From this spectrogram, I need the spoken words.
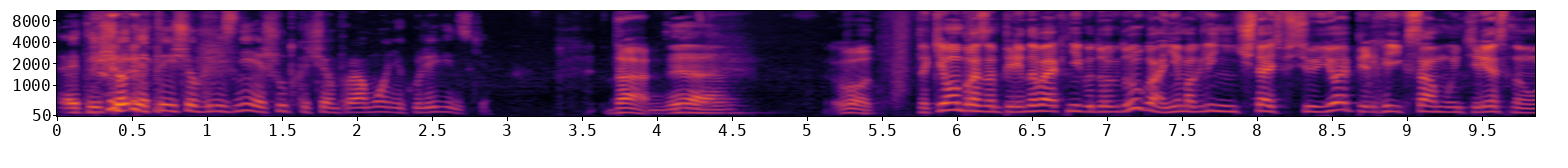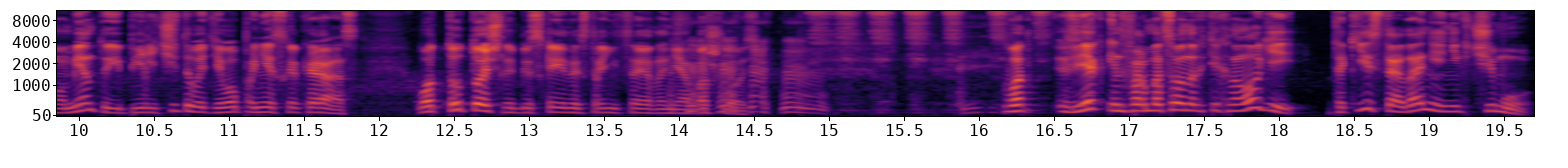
Это еще, это еще грязнее шутка, чем про Монику Левински. Да, Да. вот. Таким образом, передавая книгу друг другу, они могли не читать всю ее, а переходить к самому интересному моменту и перечитывать его по несколько раз. Вот тут точно без склеенных страниц, наверное, не обошлось. Вот век информационных технологий, такие страдания ни к чему.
